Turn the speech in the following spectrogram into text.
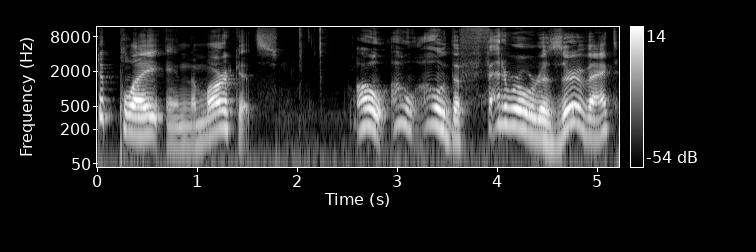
to play in the markets. Oh, oh, oh, the Federal Reserve Act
